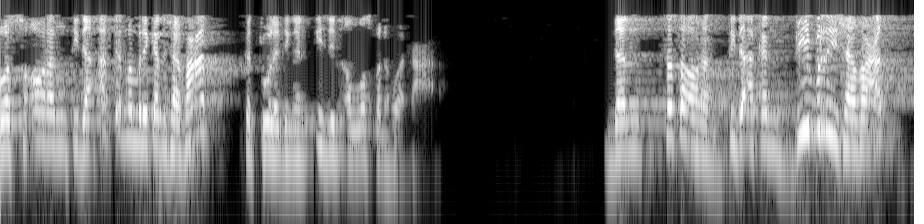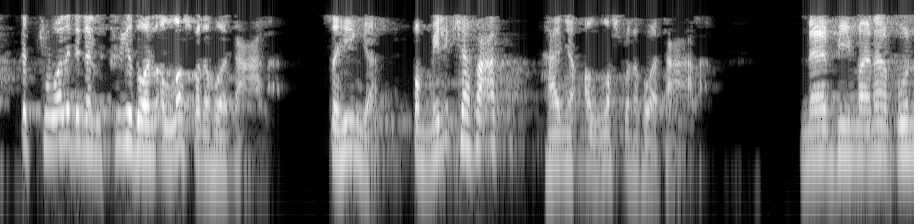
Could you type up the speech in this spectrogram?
bahwa seorang tidak akan memberikan syafaat kecuali dengan izin Allah subhanahu wa ta'ala. Dan seseorang tidak akan diberi syafaat kecuali dengan keriduan Allah subhanahu wa ta'ala. Sehingga pemilik syafaat hanya Allah subhanahu wa ta'ala. Nabi mana pun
